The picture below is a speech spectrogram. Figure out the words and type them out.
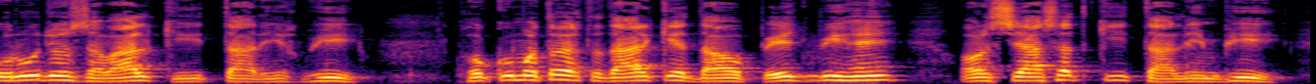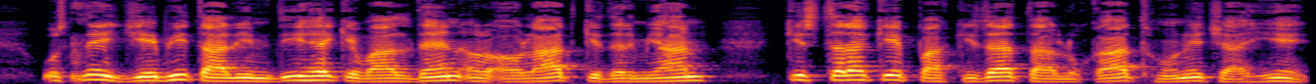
عروج و زوال کی تاریخ بھی۔ حکومت و اقتدار کے داؤ پیج بھی ہیں اور سیاست کی تعلیم بھی۔ اس نے یہ بھی تعلیم دی ہے کہ والدین اور اولاد کے درمیان کس طرح کے پاکیزہ تعلقات ہونے چاہیے۔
